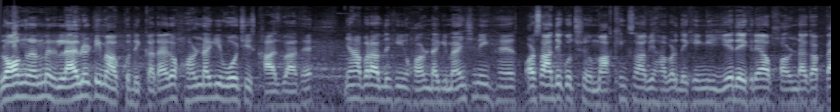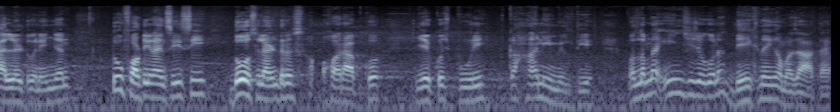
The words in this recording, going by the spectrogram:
लॉन्ग रन में रिलायबिलिटी में आपको दिक्कत आए तो होंडा की वो चीज़ खास बात है। यहाँ पर आप देखेंगे होंडा की मैंशनिंग है और साथ ही कुछ मार्किंग्स आप यहाँ पर देखेंगे। ये देख रहे हैं आप होंडा का पैरल टू इंजन 249 सीसी दो सिलेंडर्स और आपको ये कुछ पूरी कहानी मिलती है। मतलब ना इन चीज़ों को ना देखने का मज़ा आता है।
